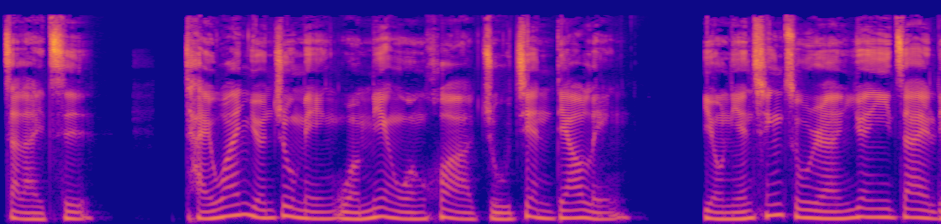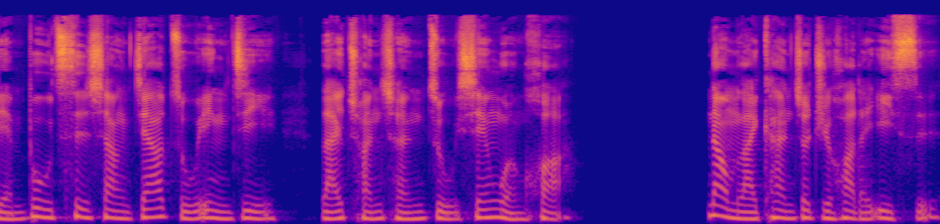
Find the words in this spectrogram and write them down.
再来一次，台湾原住民纹面文化逐渐凋零。 有年轻族人愿意在脸部刺上家族印记，来传承祖先文化。那我们来看这句话的意思：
